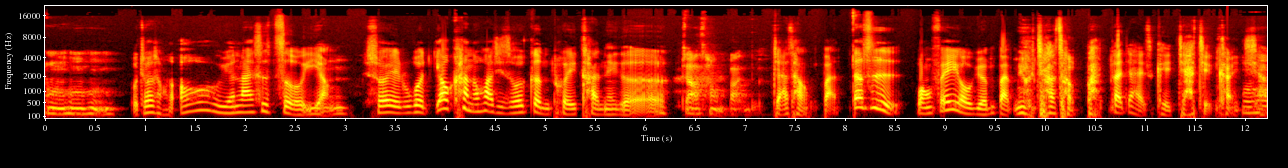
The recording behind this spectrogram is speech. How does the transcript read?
嗯哼哼，我就想说，哦，原来是这样，所以如果要看的话，其实会更推看那个加长版的加长版。但是王菲有原版，没有加长版，大家还是可以加减看一下。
